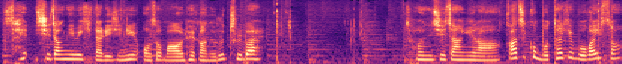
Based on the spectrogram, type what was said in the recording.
세- 시장님이 기다리시니 어서 마을 회관으로 출발. 전시장이라 까짓거 못할 게 뭐가 있어?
